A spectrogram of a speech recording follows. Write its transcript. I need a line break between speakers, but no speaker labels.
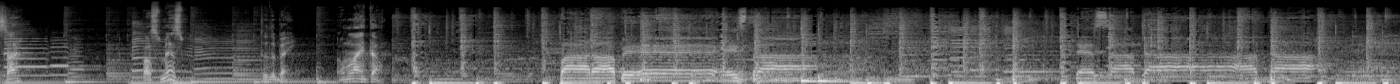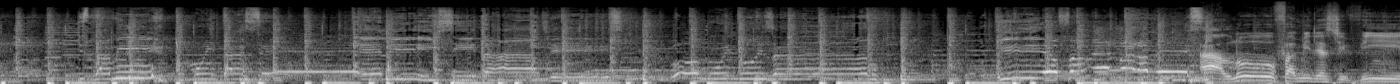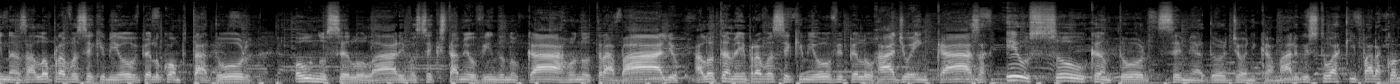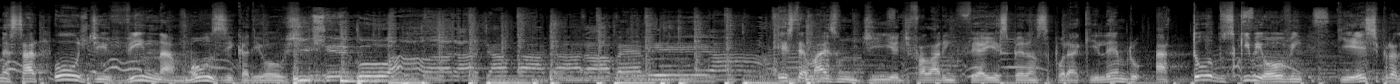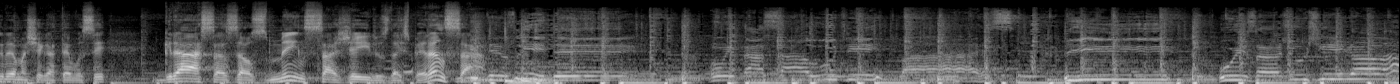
Começar? Posso mesmo? Tudo bem. Vamos lá então.
Parabéns pra dessa data.
Alô, famílias divinas. Alô para você que me ouve pelo computador ou no celular e você que está me ouvindo no carro, no trabalho. Alô também para você que me ouve pelo rádio em casa. Eu sou o cantor semeador Johnny Camargo. Estou aqui para começar o Divina Música de hoje.
E chegou a hora de apagar a velhinha.
Este é mais um dia de falar em fé e esperança por aqui. Lembro a todos que me ouvem que este programa chega até você graças aos mensageiros da esperança.
Deus lhe dê muita saúde e paz. E os anjos digam.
